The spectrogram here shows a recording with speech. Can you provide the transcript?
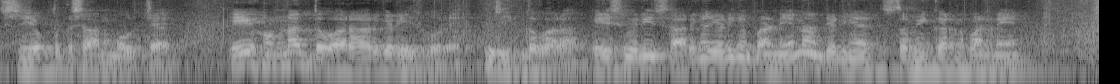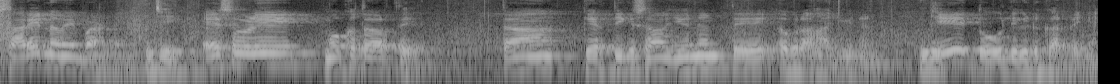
ਸੰਯੁਕਤ ਕਿਸਾਨ ਮੋਰਚਾ ਹੈ ਇਹ ਹੁਣ ਨਾ ਦੁਬਾਰਾ ਆਰਗੇਨਾਈਜ਼ ਹੋ ਰਿਹਾ ਜੀ। ਦੁਬਾਰਾ। ਇਸ ਵਾਰੀ ਸਾਰੀਆਂ ਜਿਹੜੀਆਂ ਬਣਨੀਆਂ ਨਾ ਜਿਹੜੀਆਂ ਸਮੀਕਰਨ ਬਣਨੇ ਸਾਰੇ ਨਵੇਂ ਬਣਨੇ। ਜੀ। ਇਸ ਵੇਲੇ ਮੁੱਖ ਤੌਰ ਤੇ ਤਾਂ ਕਿਰਤੀ ਕਿਸਾਨ ਯੂਨੀਅਨ ਤੇ ਅਗਰਾਹਾਂ ਯੂਨੀਅਨ। ਇਹ ਦੋ ਲੀਡ ਕਰ ਰਹੀਆਂ।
